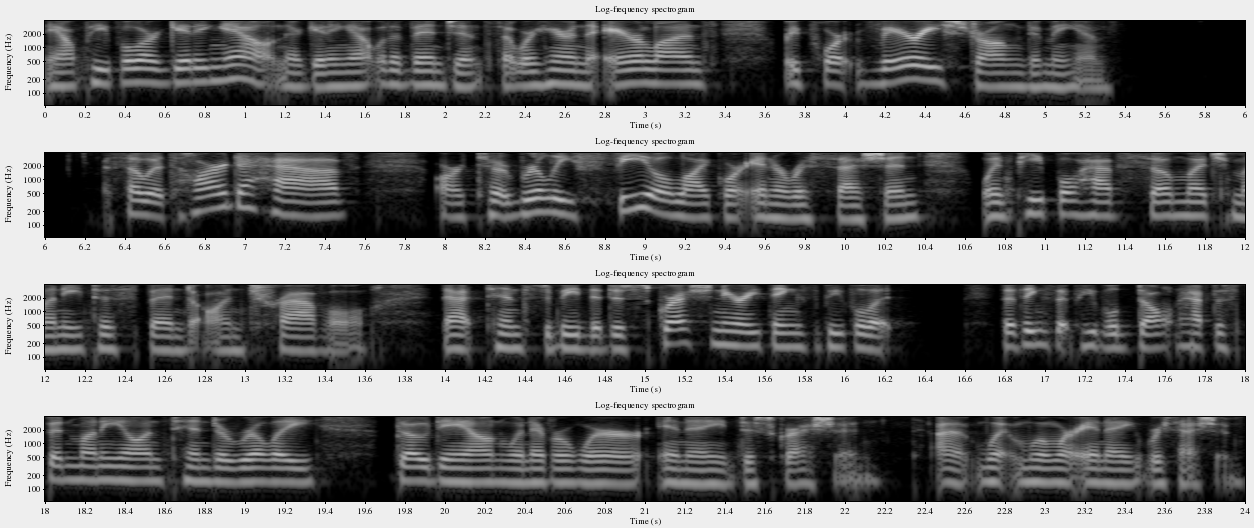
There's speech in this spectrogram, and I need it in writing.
Now people are getting out and they're getting out with a vengeance. So we're hearing the airlines report very strong demand. So it's hard to have or to really feel like we're in a recession when people have so much money to spend on travel. That tends to be the discretionary things, the people that the things that people don't have to spend money on tend to really go down whenever we're in a discretion uh, when, when we're in a recession.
